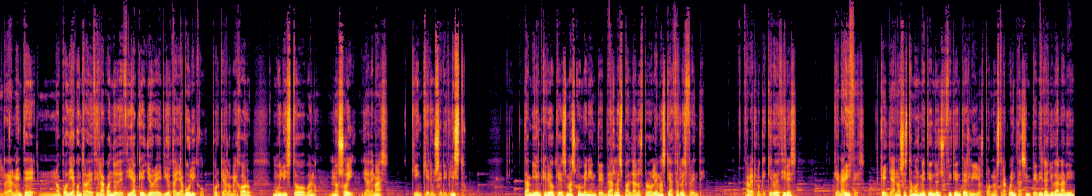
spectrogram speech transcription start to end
Realmente no podía contradecirla cuando decía que yo era idiota y abúlico, porque a lo mejor muy listo, bueno, no soy, y además, ¿quién quiere un sheriff listo? También creo que es más conveniente dar la espalda a los problemas que hacerles frente. A ver, lo que quiero decir es que narices, que ya nos estamos metiendo en suficientes líos por nuestra cuenta sin pedir ayuda a nadie,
